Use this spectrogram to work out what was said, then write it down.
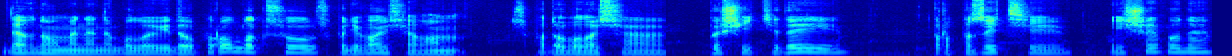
Давно у мене не було відео по Роблоксу, сподіваюся, вам сподобалося. Пишіть ідеї, пропозиції, і ще буде.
